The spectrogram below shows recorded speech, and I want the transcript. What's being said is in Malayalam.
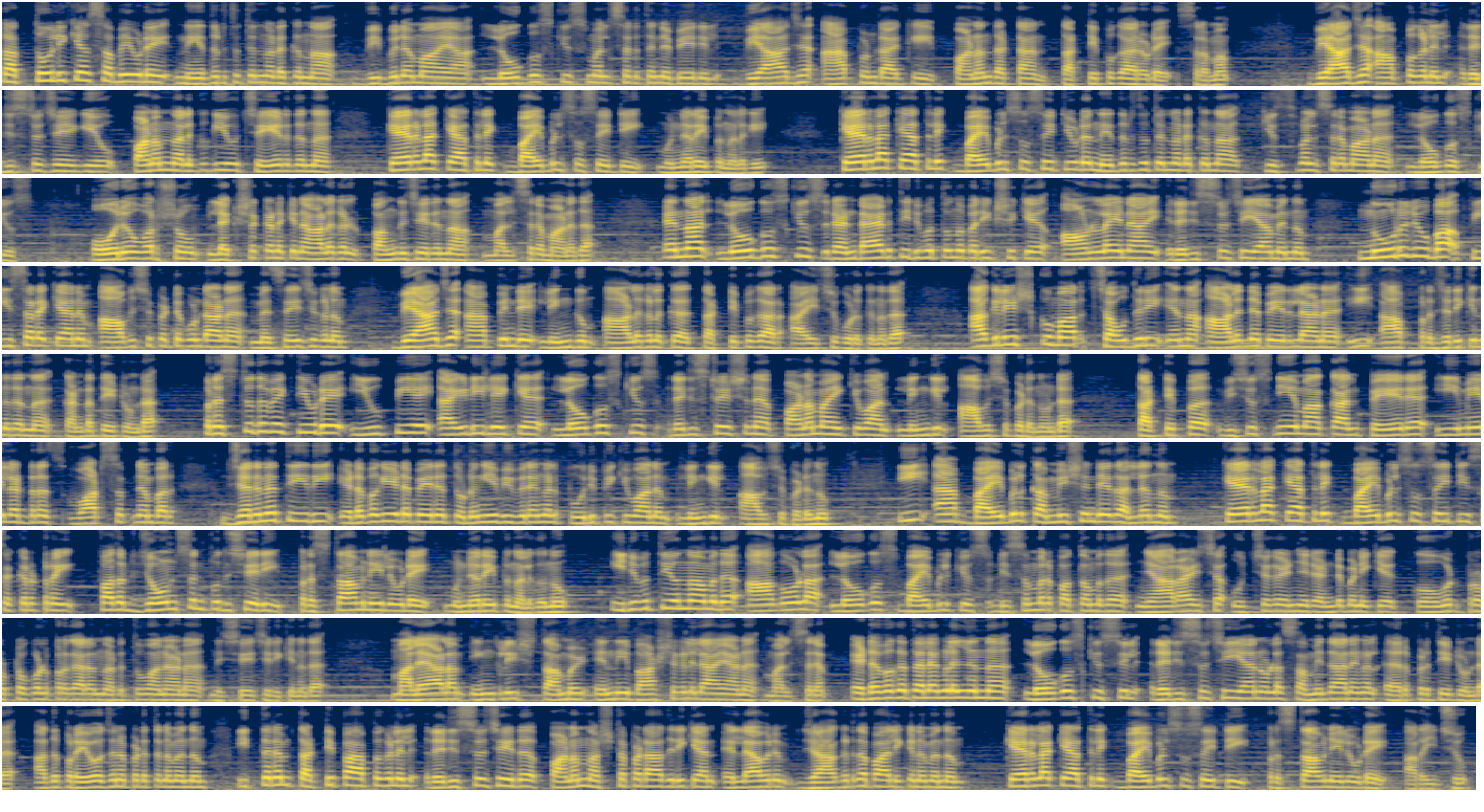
കത്തോലിക്ക സഭയുടെ നേതൃത്വത്തിൽ നടക്കുന്ന വിപുലമായ ലോഗോസ് ക്യൂസ് മത്സരത്തിന്റെ പേരിൽ വ്യാജ ആപ്പ് ഉണ്ടാക്കി പണം തട്ടാൻ തട്ടിപ്പുകാരുടെ ശ്രമം. വ്യാജ ആപ്പുകളിൽ രജിസ്റ്റർ ചെയ്യുകയോ പണം നൽകുകയോ ചെയ്യരുതെന്ന് കേരള കാത്തലിക് ബൈബിൾ സൊസൈറ്റി മുന്നറിയിപ്പ് നൽകി. കേരള കാത്തലിക് ബൈബിൾ സൊസൈറ്റിയുടെ നേതൃത്വത്തിൽ നടക്കുന്ന ക്യൂസ് മത്സരമാണ് ലോഗോസ് ക്യൂസ് ഓരോ വർഷവും ലക്ഷക്കണക്കിന് ആളുകൾ പങ്കുചേരുന്ന മത്സരമാണിത്. എന്നാൽ ലോഗോസ് ക്യൂസ് രണ്ടായിരത്തി ഇരുപത്തൊന്ന് പരീക്ഷയ്ക്ക് ഓൺലൈനായി രജിസ്റ്റർ ചെയ്യാമെന്നും നൂറ് രൂപ ഫീസ് അടയ്ക്കാനും ആവശ്യപ്പെട്ടുകൊണ്ടാണ് മെസ്സേജുകളും വ്യാജ ആപ്പിന്റെ ലിങ്കും ആളുകൾക്ക് തട്ടിപ്പുകാർ അയച്ചു കൊടുക്കുന്നത്. അഖിലേഷ് കുമാർ ചൗധരി എന്ന ആളിന്റെ പേരിലാണ് ഈ ആപ്പ് പ്രചരിക്കുന്നതെന്ന് കണ്ടെത്തിയിട്ടുണ്ട്. പ്രസ്തുത വ്യക്തിയുടെ യു പി ഐ ഐ ഡിയിലേക്ക് ലോഗോസ് ക്യൂസ് രജിസ്ട്രേഷന് പണം അയക്കുവാൻ ലിങ്കിൽ ആവശ്യപ്പെടുന്നുണ്ട്. തട്ടിപ്പ് വിശ്വസനീയമാക്കാൻ പേര് ഇമെയിൽ അഡ്രസ് വാട്സപ്പ് നമ്പർ ജനനത്തീയതി ഇടവകയുടെ പേര് തുടങ്ങിയ വിവരങ്ങൾ പൂരിപ്പിക്കുവാനും ലിങ്കിൽ ആവശ്യപ്പെടുന്നു. ഈ app Bible കമ്മീഷന്റേതല്ലെന്നും Kerala Catholic Bible Society secretary Father Johnson Puthussery പ്രസ്താവനയിലൂടെ മുന്നറിയിപ്പ് നൽകുന്നു. ഇരുപത്തിയൊന്നാമത് ആഗോള ലോഗോസ് ബൈബിൾ ക്യൂസ് ഡിസംബർ പത്തൊമ്പത് ഞായറാഴ്ച ഉച്ചകഴിഞ്ഞ് രണ്ട് മണിക്ക് കോവിഡ് പ്രോട്ടോകോൾ പ്രകാരം നടത്തുവാനാണ് നിശ്ചയിച്ചിരിക്കുന്നത്. മലയാളം ഇംഗ്ലീഷ് തമിഴ് എന്നീ ഭാഷകളിലായാണ് മത്സരം. ഇടവക തലങ്ങളിൽ നിന്ന് ലോഗോസ് ക്യൂസിൽ രജിസ്റ്റർ ചെയ്യാനുള്ള സംവിധാനങ്ങൾ ഏർപ്പെടുത്തിയിട്ടുണ്ട്. അത് പ്രയോജനപ്പെടുത്തണമെന്നും ഇത്തരം തട്ടിപ്പ് ആപ്പുകളിൽ രജിസ്റ്റർ ചെയ്ത് പണം നഷ്ടപ്പെടാതിരിക്കാൻ എല്ലാവരും ജാഗ്രത പാലിക്കണമെന്നും കേരള കാത്തലിക് ബൈബിൾ സൊസൈറ്റി പ്രസ്താവനയിലൂടെ അറിയിച്ചു.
